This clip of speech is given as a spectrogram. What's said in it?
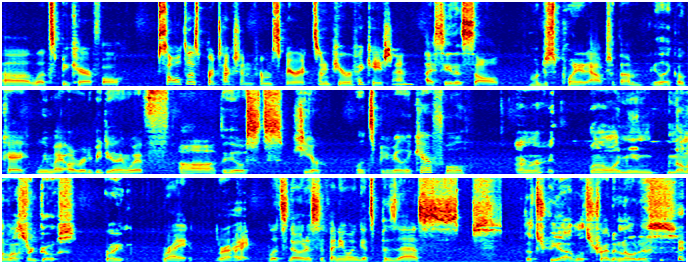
Uh, let's be careful. Salt is protection from spirits and purification. I see the salt. I'll just point it out to them. Be like, okay, we might already be dealing with uh, the ghosts here. Let's be really careful. All right. Well, I mean, none of us are ghosts, right? Right. Right. Let's notice if anyone gets possessed. Let's yeah. Let's try to notice.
